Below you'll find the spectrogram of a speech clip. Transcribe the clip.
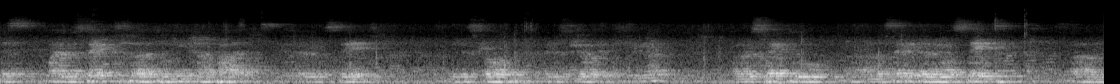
Yes, my respect uh, to Nisha Pal, Secretary of State, Minister of, Ministry of Interior. My respect to uh, Under Secretary of State um,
